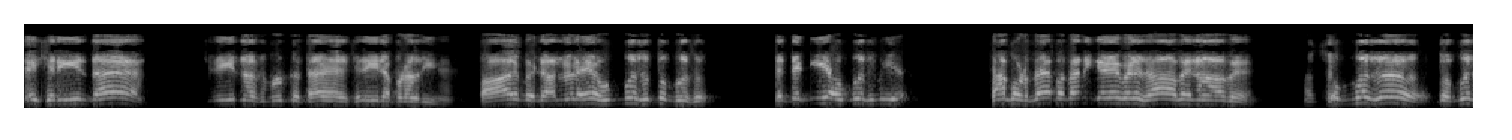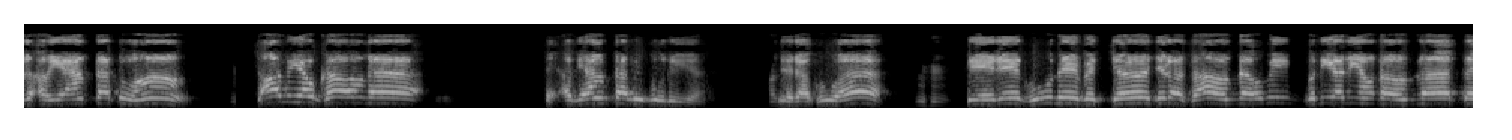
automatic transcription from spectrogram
ਇਹ ਸਰੀਰ ਦਾ ਸਰੀਰ ਨਾਲ ਸੰਬੰਧਤ ਹੈ ਸਰੀਰ ਆਪਣਾ ਨਹੀਂ ਹੈ। ਪਾਲ ਬਟਾਨੜੇ ਹੁਮਸ ਤੁਮਸ ਤੇ ਤੇ ਕੀ ਹੈ ਹੁਮਸ ਵੀ ਹੈ ਸਾਹ ਘੁੱਟਦਾ ਪਤਾ ਨਹੀਂ ਕਿਹੜੇ ਵੇਲੇ ਸਾਹ ਆਵੇ ਨਾ ਆਵੇ। ਅੱਛਾ। ਤੁਮਸ ਤੁਮਸ ਅਗਿਆਨਤਾ ਧੂਆਂ ਸਾਹ ਵੀ ਔਖਾ ਹੁੰਦਾ ਤੇ ਅਗਿਆਨਤਾ ਵੀ ਪੂਰੀ ਹੈ। ਤੇਰਾ ਹਮ, ਤੇਰੇ ਖੂਹ ਦੇ ਵਿੱਚ ਜਿਹੜਾ ਸਾਹ ਹੁੰਦਾ ਉਹ ਵੀ ਵਧੀਆ ਨਹੀਂ ਆਉਂਦਾ ਹੁੰਦਾ ਤੇ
